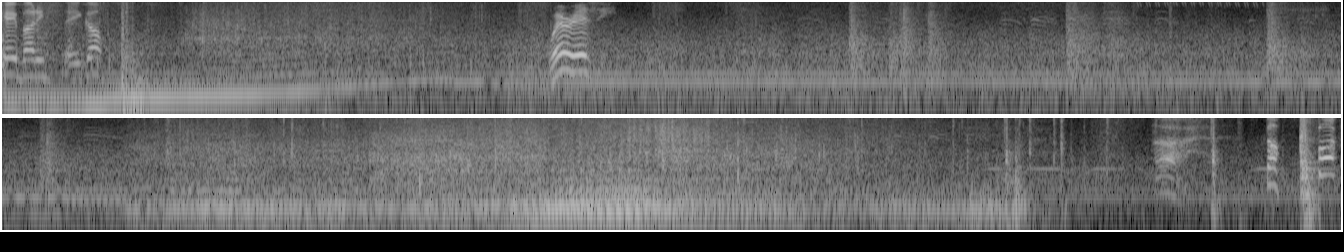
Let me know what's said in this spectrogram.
Okay, buddy. There you go. Where is he? Ah, The fuck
